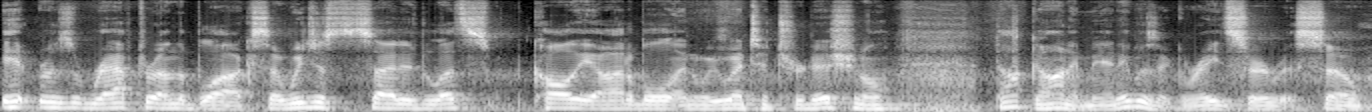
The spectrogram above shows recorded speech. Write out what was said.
It was wrapped around the block, so we just decided let's call the audible, and we went to traditional. Doggone it, man! It was a great service. So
